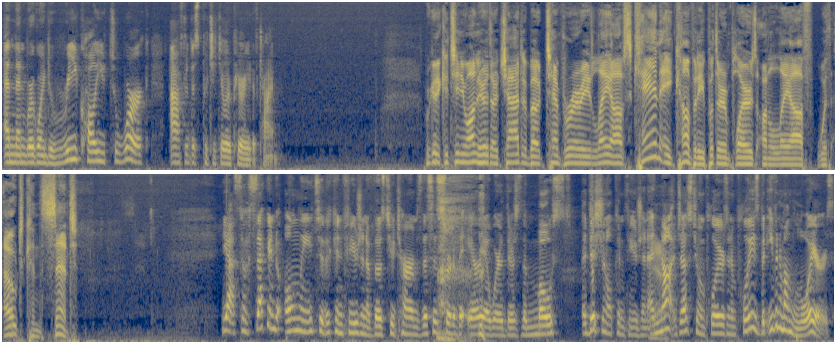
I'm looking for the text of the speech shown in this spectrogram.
And then we're going to recall you to work after this particular period of time. We're going to continue on here with our chat about temporary layoffs. Can a company put their employers on a layoff without consent? Yeah, so second only to the confusion of those two terms, this is sort of the area where there's the most additional confusion and yeah. not just to employers and employees, but even among lawyers,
